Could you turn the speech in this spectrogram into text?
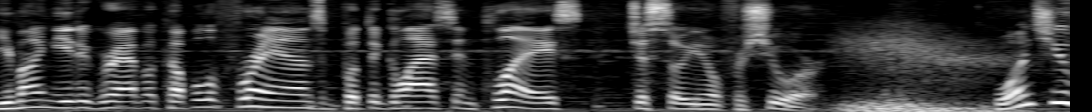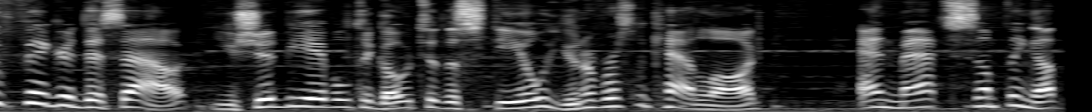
you might need to grab a couple of friends and put the glass in place just so you know for sure. Once you've figured this out, you should be able to go to the Steele Universal Catalog and match something up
